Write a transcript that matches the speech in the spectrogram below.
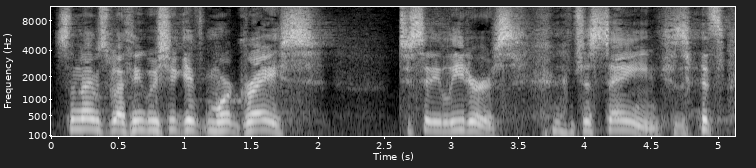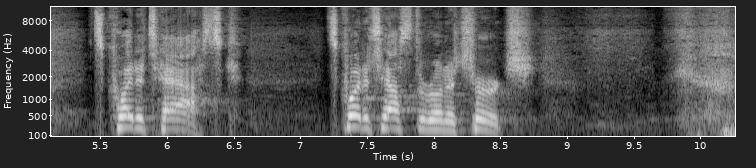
Sometimes I think we should give more grace to city leaders. I'm just saying, because it's, it's quite a task. It's quite a task to run a church,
